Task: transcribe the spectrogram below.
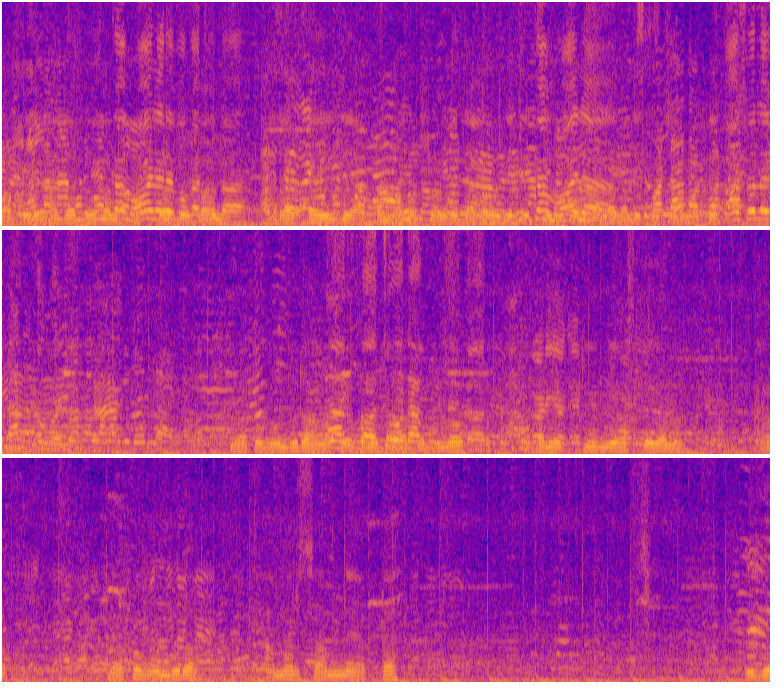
পাপড় ভাজার দোকান দোকান, আর একটা এই যে একটা মামার সঙ্গে দেখা হয়ে গেছে আমাকে। দেখো বন্ধুরা আমাকে ওখানে দাঁড়াতে বলল ওখানে কি নিয়ে আসতে গেল? দেখো বন্ধুরা আমার সামনে একটা এই যে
